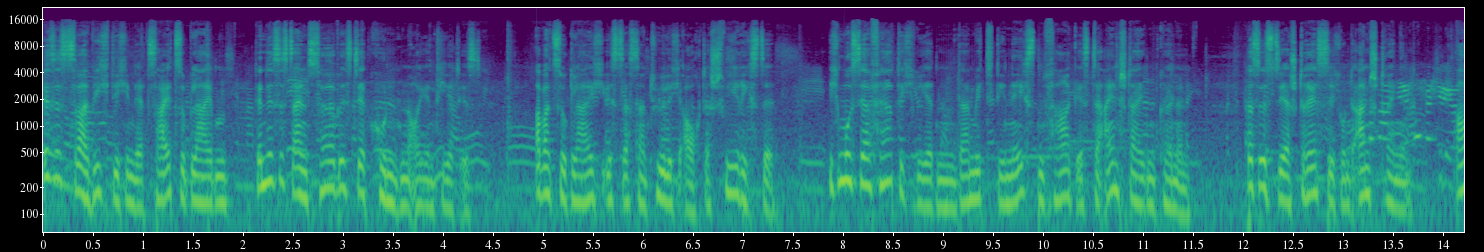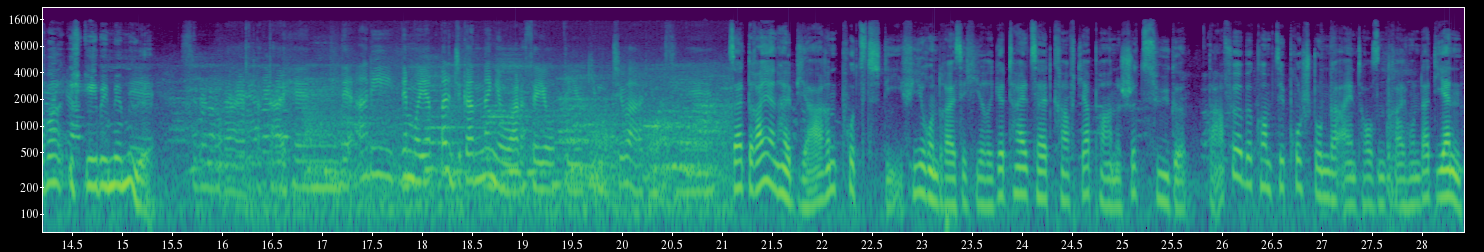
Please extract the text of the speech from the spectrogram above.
Es ist zwar wichtig, in der Zeit zu bleiben, denn es ist ein Service, der kundenorientiert ist. Aber zugleich ist das natürlich auch das Schwierigste, ich muss sehr fertig werden, damit die nächsten Fahrgäste einsteigen können. Das ist sehr stressig und anstrengend, aber ich gebe mir Mühe. Seit dreieinhalb Jahren putzt die 34-jährige Teilzeitkraft japanische Züge. Dafür bekommt sie pro Stunde 1300 Yen,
